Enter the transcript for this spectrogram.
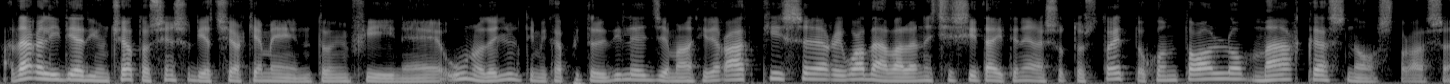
A dare l'idea di un certo senso di accerchiamento, infine, uno degli ultimi capitoli di legge emanati da Ratkis riguardava la necessità di tenere sotto stretto controllo Marcas Nostras,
